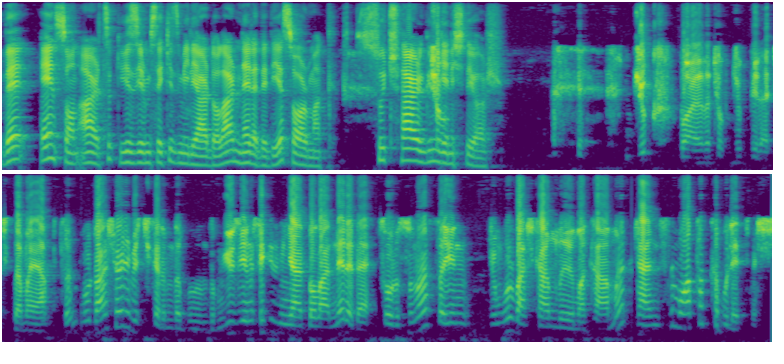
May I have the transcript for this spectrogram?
ve en son artık 128 milyar dolar nerede diye sormak. Suç her gün Çok- genişliyor. Cuk bu arada çok bir çıkarımda bulundum. 128 milyar dolar nerede sorusuna Sayın Cumhurbaşkanlığı makamı kendisini muhatap kabul etmiş.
